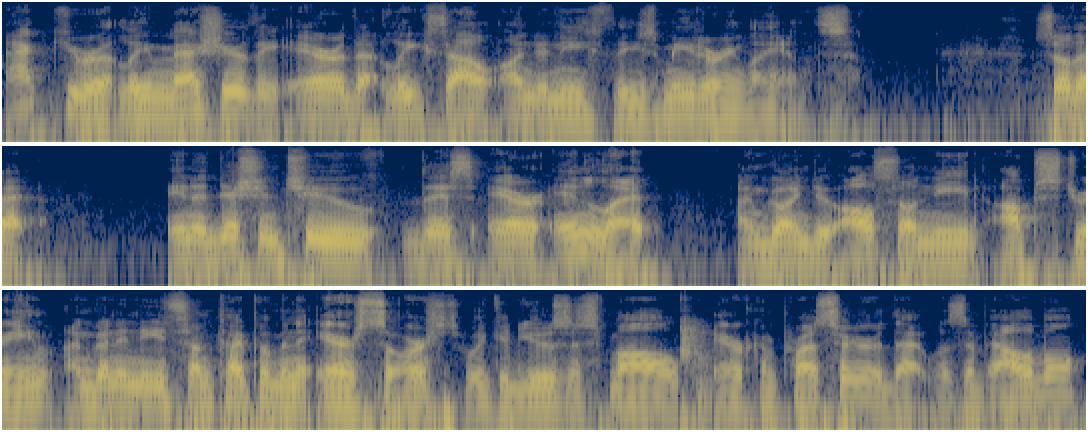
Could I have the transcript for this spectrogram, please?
accurately measure the air that leaks out underneath these metering lands. So that in addition to this air inlet, I'm going to also need upstream, I'm going to need some type of an air source. We could use a small air compressor that was available.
